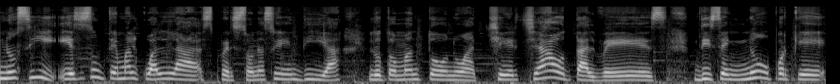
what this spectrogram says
No, sí, y ese es un tema al cual las personas hoy en día lo toman tono a chercha o tal vez dicen no, porque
